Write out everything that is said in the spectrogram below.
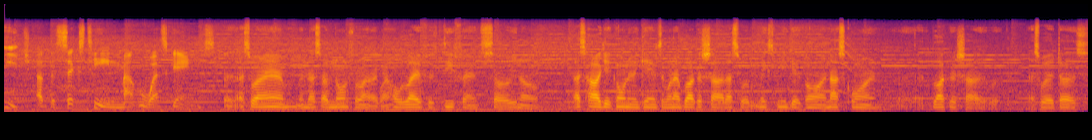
each of the 16 Mountain West games. That's what I am, and that's what I've known for my, like, my whole life is defense. So, you know, that's how I get going in the games. And when I block a shot, that's what makes me get going, not scoring. Uh, blocking a shot, that's what it does.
